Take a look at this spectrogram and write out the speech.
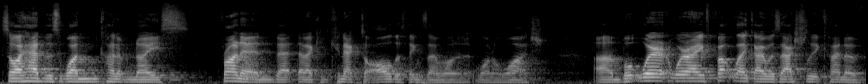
So I had this one kind of nice front end that, that I can connect to all the things I want to want to watch. Um, but where where I felt like I was actually kind of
